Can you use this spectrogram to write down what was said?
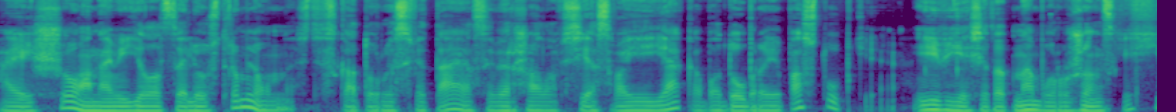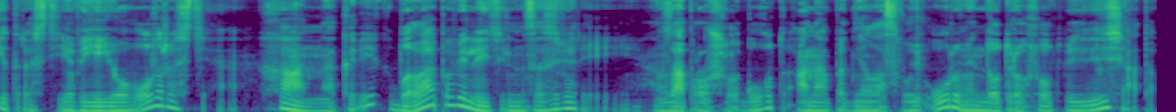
А еще она видела целеустремленность, с которой святая совершала все свои якобы добрые поступки. И весь этот набор женских хитростей в ее возрасте Ханна Квик была повелительницей зверей. За прошлый год она подняла свой уровень до 350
